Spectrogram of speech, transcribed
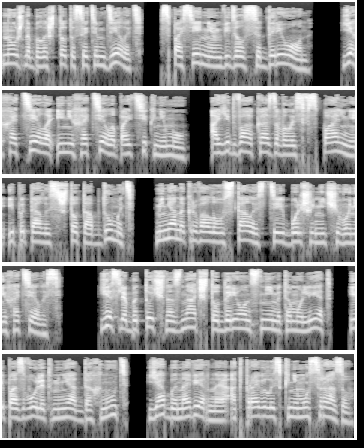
Нужно было что-то с этим делать. Спасением виделся Дарион. Я хотела и не хотела пойти к нему, а едва оказывалась в спальне и пыталась что-то обдумать, меня накрывала усталость и больше ничего не хотелось. Если бы точно знать, что Дарион снимет амулет и позволит мне отдохнуть, я бы, наверное, отправилась к нему сразу.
